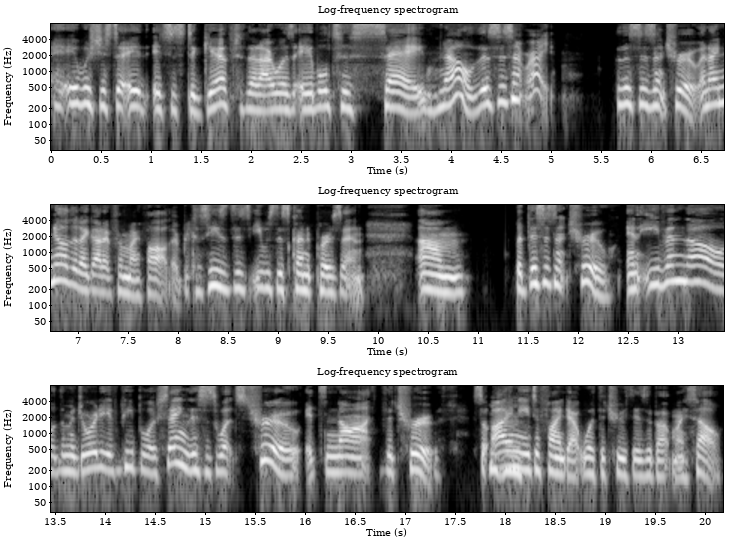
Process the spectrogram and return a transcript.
it was just a, it, it's just a gift that I was able to say, no, this isn't right. This isn't true. And I know that I got it from my father because he's this, he was this kind of person. Um, but this isn't true. And even though the majority of people are saying this is what's true, it's not the truth. So mm-hmm. I need to find out what the truth is about myself.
